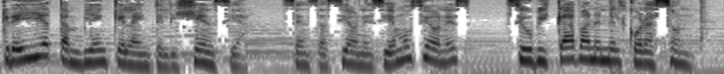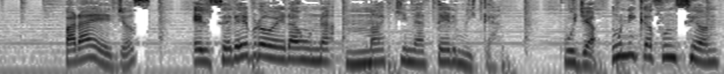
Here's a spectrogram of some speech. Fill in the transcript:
creía también que la inteligencia, sensaciones y emociones se ubicaban en el corazón. Para ellos, el cerebro era una máquina térmica, cuya única función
